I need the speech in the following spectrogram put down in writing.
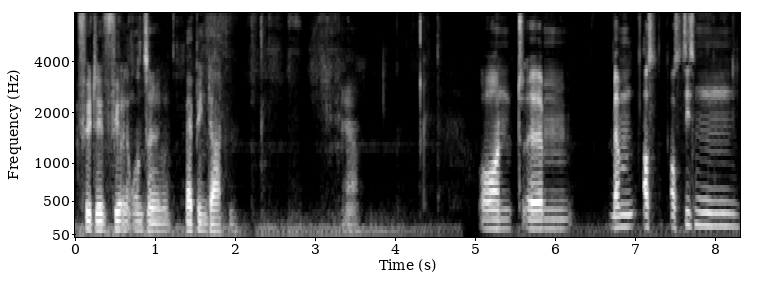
für, die, für unsere Mapping-Daten. Ja. Und ähm, aus, aus diesen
